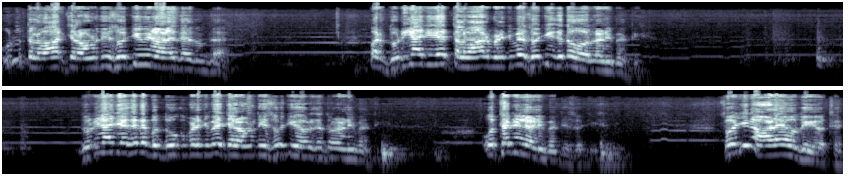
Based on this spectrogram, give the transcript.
ਉਹਨੂੰ ਤਲਵਾਰ ਚਲਾਉਣ ਦੀ ਸੋਝੀ ਵੀ ਨਾਲੇ ਦੇ ਦਿੰਦਾ ਹੈ। ਪਰ ਦੁਨੀਆ 'ਚ ਜੇ ਤਲਵਾਰ ਮਿਲ ਜਵੇ ਸੋਝੀ ਕਿਤੋਂ ਹੋਰ ਲੈਣੀ ਪੈਂਦੀ ਹੈ? ਦੁਨੀਆ ਜੇ ਕਿਤੇ ਬੰਦੂਕ ਮਿਲ ਜਵੇ, ਚਲਾਉਣ ਦੀ ਸੋਝੀ ਹੋਰ ਕਿਤੋਂ ਲੈਣੀ ਪੈਂਦੀ। ਉੱਥੇ ਨਹੀਂ ਲੈਣੀ ਪੈਂਦੀ ਸੋਝੀ। ਸੋਝੀ ਨਾਲ ਹੀ ਆਉਂਦੀ ਉੱਥੇ।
